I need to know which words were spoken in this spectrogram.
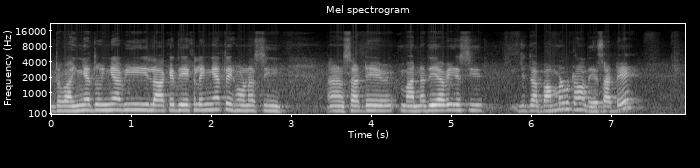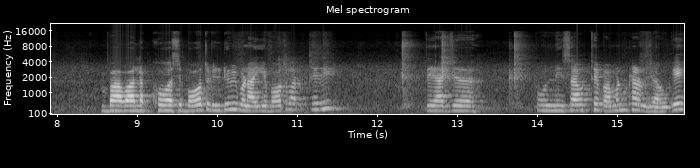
ਦਵਾਈਆਂ ਦੁਈਆਂ ਵੀ ਲਾ ਕੇ ਦੇਖ ਲਈਆਂ ਤੇ ਹੁਣ ਅਸੀਂ ਸਾਡੇ ਮੰਨਦੇ ਆ ਵੀ ਅਸੀਂ ਜਿੱਦਾਂ ਬਾਹਮਣ ਬਿਠਾਉਂਦੇ ਆ ਸਾਡੇ। ਬਾਬਾ ਲੱਖੋ, ਅਸੀਂ ਬਹੁਤ ਵੀਡੀਓ ਵੀ ਬਣਾਈ ਹੈ ਬਹੁਤ ਵਾਰ ਉੱਥੇ ਦੀ। ਤੇ ਅੱਜ ਪੂਨੀ ਸਾਹਿਬ ਉੱਥੇ ਬਾਹਮਣ ਬਿਠਾਉਣ ਜਾਊਗੇ।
